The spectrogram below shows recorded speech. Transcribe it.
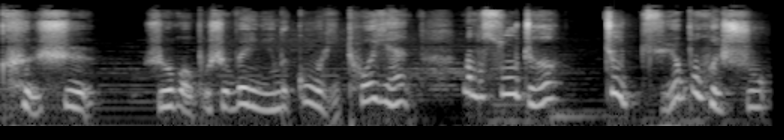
可是如果不是魏宁的故意拖延，那么苏哲。就绝不会输，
